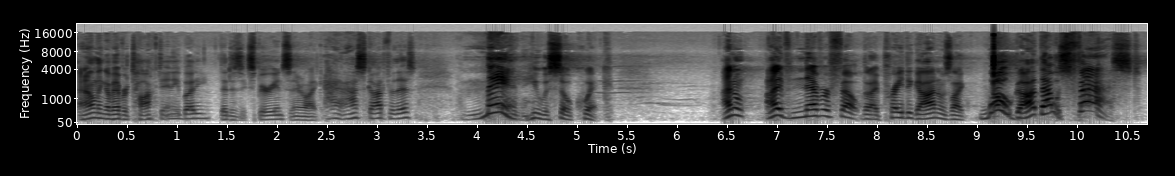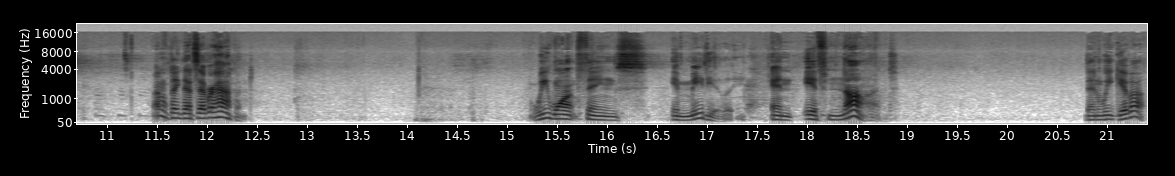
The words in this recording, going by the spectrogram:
and I don't think I've ever talked to anybody that has experienced, and they're like, I asked God for this man, he was so quick. I don't, I've never felt that I prayed to God and was like, whoa, God, that was fast. I don't think that's ever happened. We want things immediately. And if not, then we give up.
